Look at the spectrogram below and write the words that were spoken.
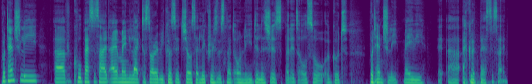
potentially uh, cool pesticide. I mainly like the story because it shows that licorice is not only delicious, but it's also a good, potentially, maybe uh, a good pesticide.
